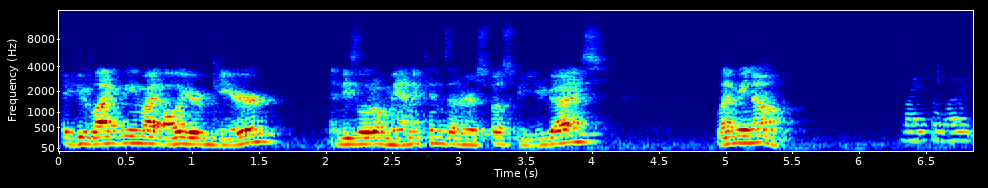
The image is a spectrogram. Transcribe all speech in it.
If you like being by all your gear and these little mannequins that are supposed to be you guys, let me know. light the light.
